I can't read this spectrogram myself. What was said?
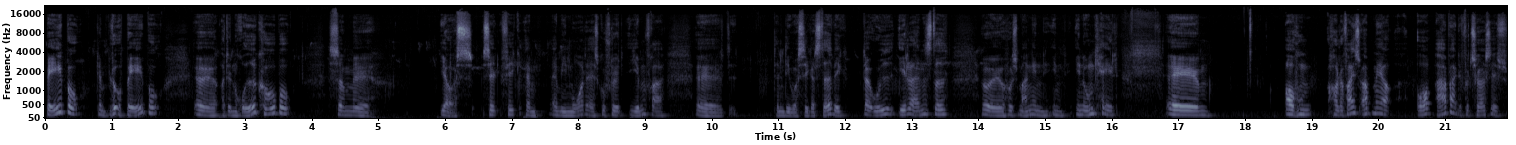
bagebog, den blå bagebog, øh, og den røde kogebog, som øh, jeg også selv fik af, af min mor, da jeg skulle flytte hjemmefra. Øh, den lever sikkert stadigvæk derude et eller andet sted øh, hos mange en, en, en ungkal. Øh, og hun holder faktisk op med at arbejde for Tørslæs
